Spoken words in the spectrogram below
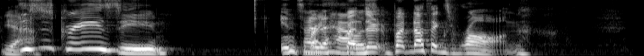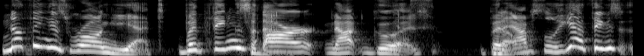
Yeah. this is crazy." Inside right. the house, But, but nothing's wrong. Nothing is wrong yet, but things are not good. But No. absolutely, yeah, things.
